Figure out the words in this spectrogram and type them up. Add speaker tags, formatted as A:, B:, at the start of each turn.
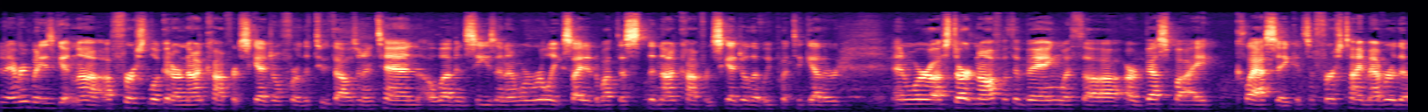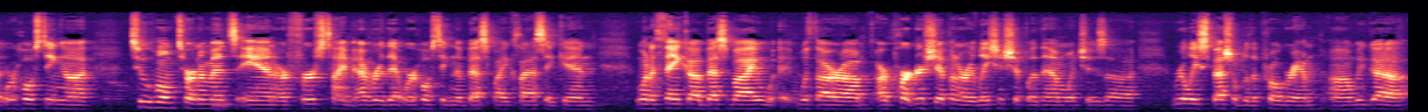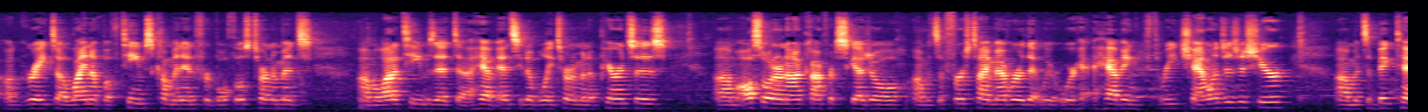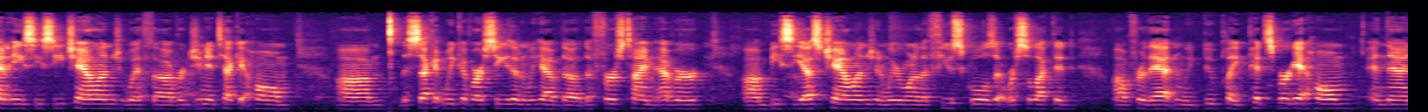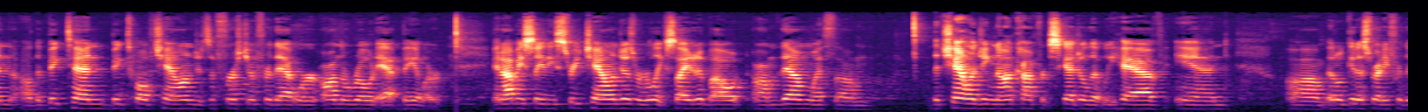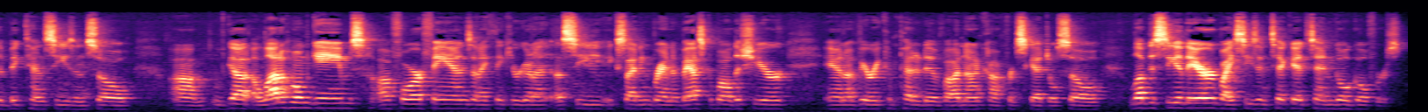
A: And everybody's getting a, a first look at our non-conference schedule for the 2010-11 season, and we're really excited about this the non-conference schedule that we put together. And we're uh, starting off with a bang with uh, our Best Buy Classic. It's the first time ever that we're hosting uh, two home tournaments, and our first time ever that we're hosting the Best Buy Classic. And I want to thank uh, Best Buy with our um, our partnership and our relationship with them, which is uh, really special to the program. Uh, we've got a, a great uh, lineup of teams coming in for both those tournaments. Um, a lot of teams that uh, have NCAA tournament appearances. Um, also on our non-conference schedule, um, it's the first time ever that we're, we're ha- having three challenges this year. Um, it's a Big Ten ACC challenge with uh, Virginia Tech at home. Um, the second week of our season, we have the, the first time ever um, BCS challenge, and we were one of the few schools that were selected uh, for that. And we do play Pittsburgh at home, and then uh, the Big Ten, Big 12 challenge. It's the first year for that. We're on the road at Baylor, and obviously these three challenges we're really excited about um, them with um, the challenging non-conference schedule that we have, and um, it'll get us ready for the Big Ten season. So. Um, we've got a lot of home games uh, for our fans, and I think you're going to uh, see exciting brand Brandon basketball this year and a very competitive uh, non-conference schedule. So love to see you there. Buy season tickets and go Gophers.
